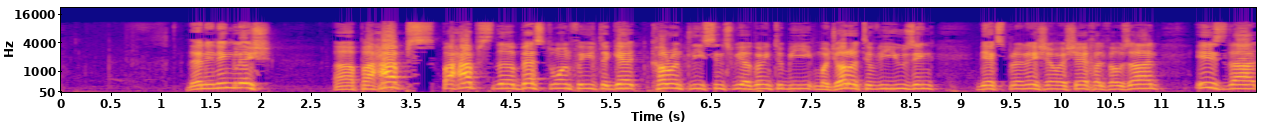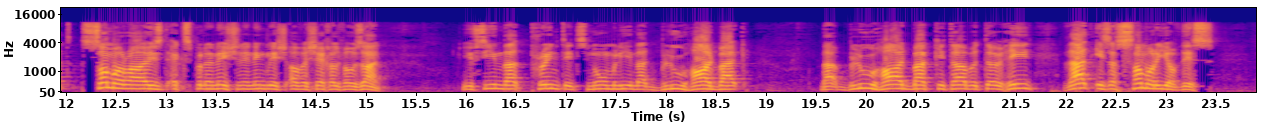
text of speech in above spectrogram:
then in English, uh, perhaps, perhaps the best one for you to get currently, since we are going to be majoritively using the explanation of Shaykh Al-Fawzan, is that summarized explanation in English of Shaykh Al-Fawzan. You've seen that print, it's normally in that blue hardback. That blue hardback Kitab al-Tawheed, that is a summary of this.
